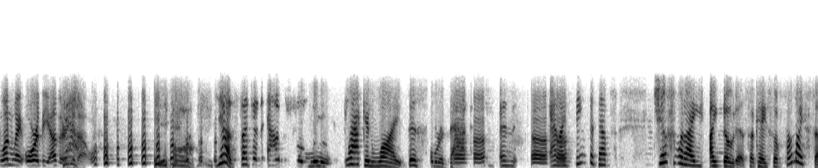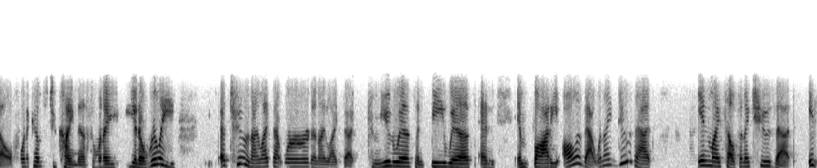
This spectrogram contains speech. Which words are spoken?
one way or the other yeah. you know yeah. yeah such an absolute black and white this or that uh-huh. and uh-huh. and I think that that's just what I I notice. Okay, so for myself, when it comes to kindness, and when I you know really attune, I like that word, and I like that commune with and be with and embody all of that. When I do that in myself, and I choose that, it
